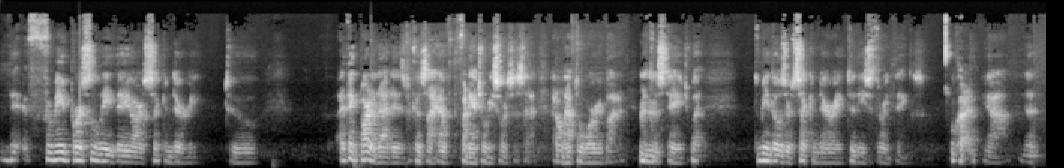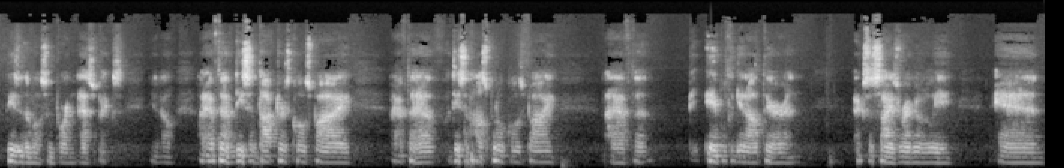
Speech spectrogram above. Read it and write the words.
they- For me personally, they are secondary to. I think part of that is because I have financial resources that I don't have to worry about it at Mhm. this stage. But to me, those are secondary to these three things. Okay. Yeah, that these are the most important aspects. You know, I have to have decent doctors close by. I have to have a decent hospital close by. I have to be able to get out there and exercise regularly, and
